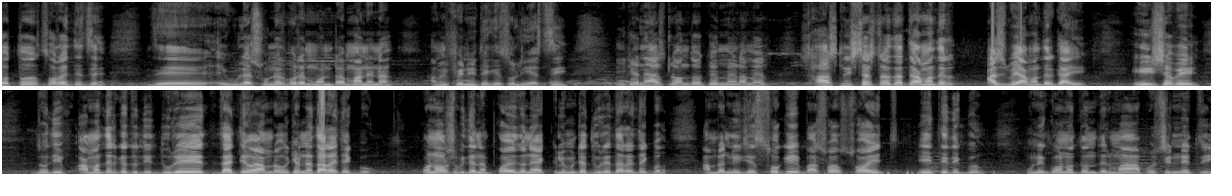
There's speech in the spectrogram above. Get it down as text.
তথ্য ছড়াইতেছে যে এগুলা শোনার পরে মনটা মানে না। আমি ফেনী থেকে চলে আসছি। এখানে আসলে অন্তকে ম্যাডামের শ্বাস নিঃশ্বাসটা যাতে আমাদের আসবে আমাদের গায়ে। এই হিসাবে যদি আমাদেরকে যদি দূরে যাইতে হয়, আমরা ওইখানে দাঁড়ায় থাকব। কোনো অসুবিধা নেই। প্রয়োজনে এক কিলোমিটার দূরে দাঁড়ায় থাকব। আমরা নিজের চোখে বা সয় এতে দেখব। উনি গণতন্ত্রের মা আপসীর নেত্রী।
